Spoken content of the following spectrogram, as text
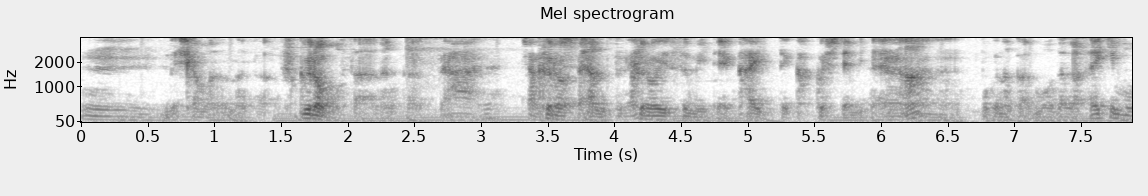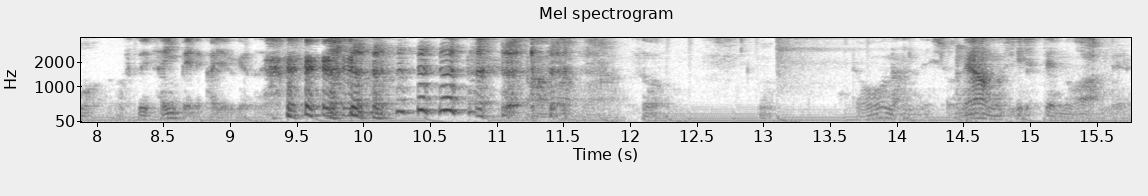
うん。で、しかもなんか袋もさ、なんか黒、ちゃん。と黒い墨で書いて隠してみたいな。うん僕なんかもう、だから最近もう普通にサインペンで書いてるけどね。そう。どうなんでしょうね、あのシステムは。ね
